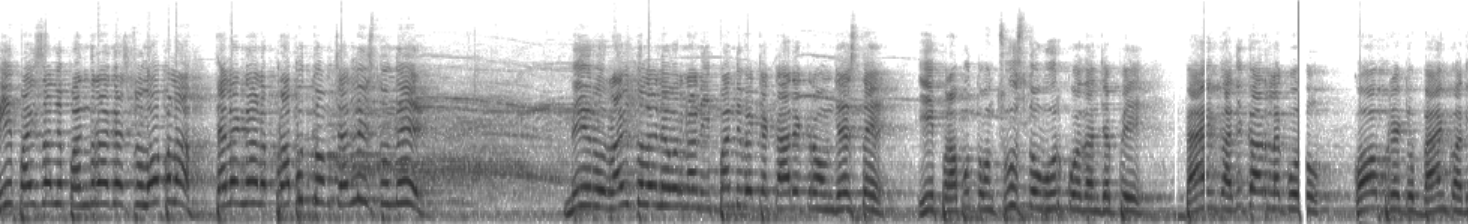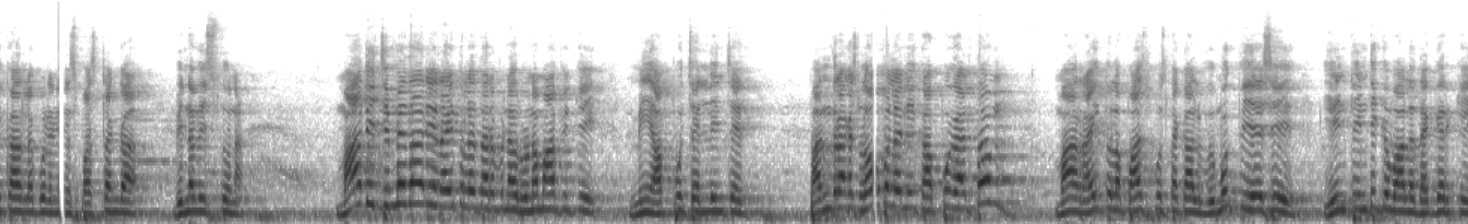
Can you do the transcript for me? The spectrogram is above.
మీ పైసల్ని పంద్రాగస్టు లోపల తెలంగాణ ప్రభుత్వం చెల్లిస్తుంది. మీరు రైతులను ఎవరినైనా ఇబ్బంది పెట్టే కార్యక్రమం చేస్తే ఈ ప్రభుత్వం చూస్తూ ఊరుకోదని చెప్పి బ్యాంక్ అధికారులకు కోఆపరేటివ్ బ్యాంకు అధికారులకు కూడా నేను స్పష్టంగా విన్నవిస్తున్నా. మాది జిమ్మెదారి రైతుల తరఫున రుణమాఫీకి మీ అప్పు చెల్లించేది పంద్రగ లోపల నీకు అప్పు కడతాం. మా రైతుల పాస్ పుస్తకాలు విముక్తి చేసి ఇంటింటికి వాళ్ళ దగ్గరికి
